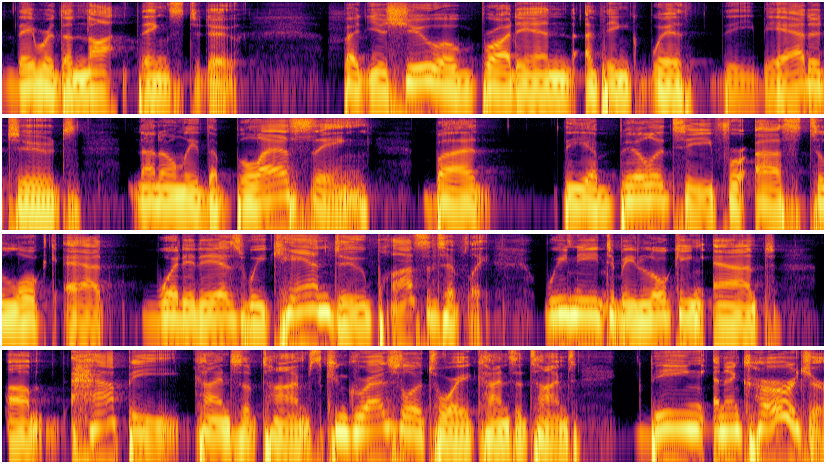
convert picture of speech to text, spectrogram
they were the not things to do. But Yeshua brought in, I think, with the Beatitudes not only the blessing, but the ability for us to look at what it is we can do positively. We need to be looking at um, happy kinds of times, congratulatory kinds of times, being an encourager.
